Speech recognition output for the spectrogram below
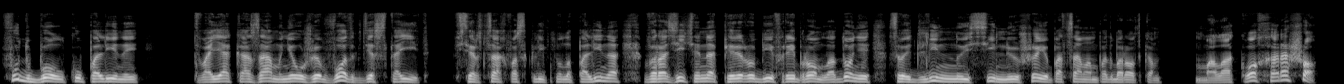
футболку Полины. «Твоя коза мне уже вот где стоит!» — в сердцах воскликнула Полина, выразительно перерубив ребром ладони свою длинную сильную шею под самым подбородком. «Молоко хорошо,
